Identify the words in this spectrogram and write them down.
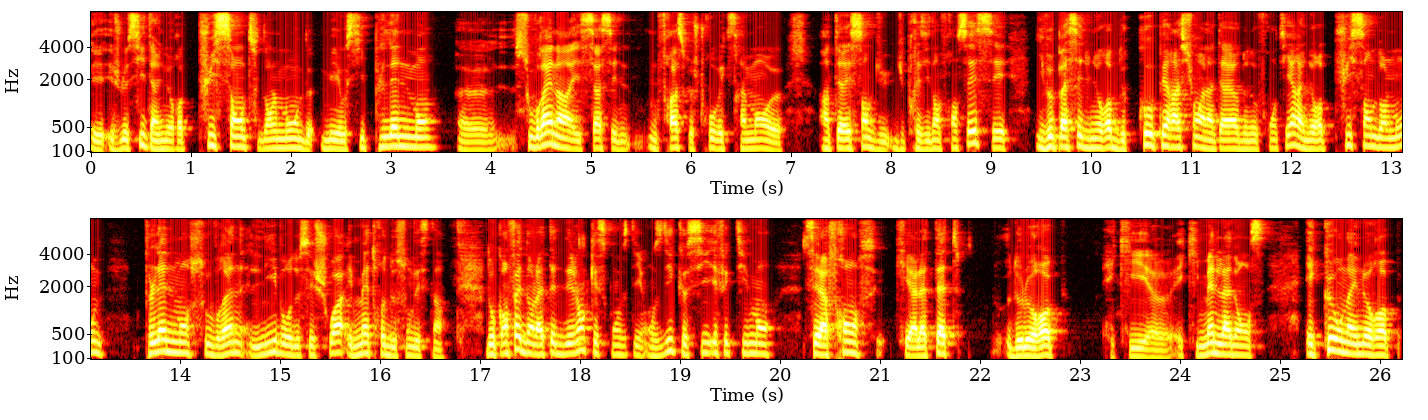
et, je le cite, hein, une Europe puissante dans le monde, mais aussi pleinement euh, souveraine, hein, et ça c'est une, phrase que je trouve extrêmement euh, intéressante du, président français, c'est il veut passer d'une Europe de coopération à l'intérieur de nos frontières à une Europe puissante dans le monde, pleinement souveraine, libre de ses choix et maître de son destin. Donc en fait, dans la tête des gens, qu'est-ce qu'on se dit? On se dit que si effectivement c'est la France qui est à la tête de l'Europe et qui, euh, et qui mène la danse, et qu'on a une Europe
